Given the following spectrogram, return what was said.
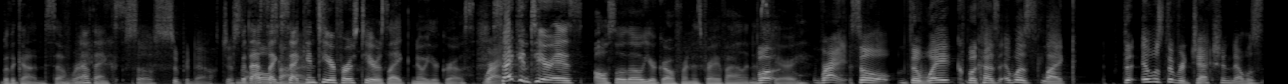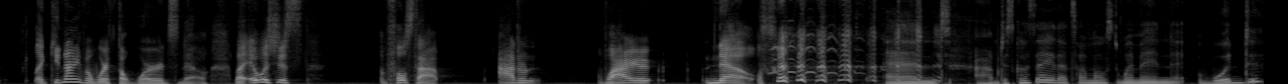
with a gun, so no thanks. So super no. Just But that's like second tier. First tier is like, no, you're gross. Right. Second tier is also though your girlfriend is very violent and But- scary. Right. So the way because it was like the it was the rejection that was like you're not even worth the words no. Like it was just full stop. I don't why no. And I'm just gonna say that's how most women would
